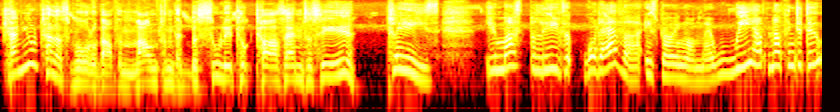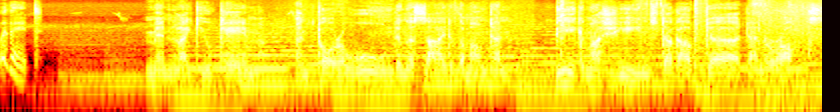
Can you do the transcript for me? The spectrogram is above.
can you tell us more about the mountain that Basuli took Tarzan to see? Please, you must believe that whatever is going on there, we have nothing to do with it. Men like you came and tore a wound in the side of the mountain. Big machines dug out dirt and rocks.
